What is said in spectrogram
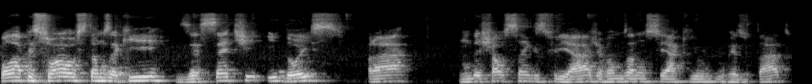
Olá pessoal, estamos aqui 17 e 2 para não deixar o sangue esfriar, já vamos anunciar aqui o, o resultado.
